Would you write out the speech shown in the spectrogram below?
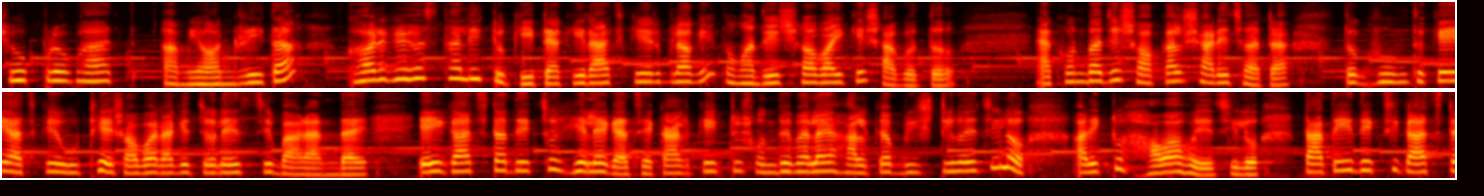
সুপ্রভাত, আমি অনৃতা, ঘর গৃহস্থালী টুকিটাকির আজকের ব্লগে তোমাদের সবাইকে স্বাগত। এখন বাজে সকাল সাড়ে ছটা তো ঘুম থেকেই আজকে উঠে সবার আগে চলে এসেছি বারান্দায়। এই গাছটা দেখছ হেলে গেছে। কালকে একটু সন্ধেবেলায় হালকা বৃষ্টি হয়েছিল আর একটু হাওয়া হয়েছিল। তাতেই দেখছি গাছটা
